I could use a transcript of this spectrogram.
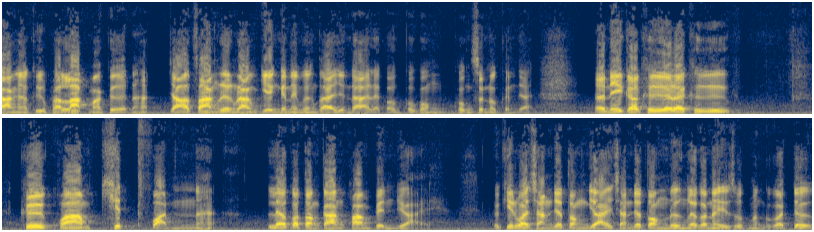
ดังๆคือพระลักษมณ์มาเกิดนะฮะจะสร้างเรื่องรามเกียรติ์กันในเมืองไทยจนได้แล้วก็คงคงสนุกกันใหญ่อันนี้ก็คืออะไรคือ คือความคิดฝันนะฮะแล้วก็ต้องการความเป็นใหญ่ ก็คิดว่าฉันจะต้องใหญ่ ฉันจะต้องหนึ่ง แล้วก็ในที่สุดมันก็เจิง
